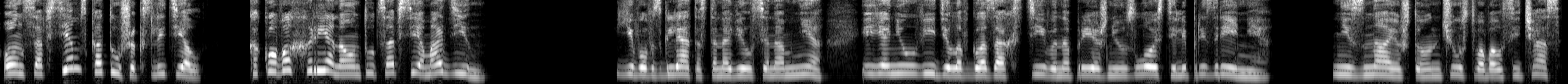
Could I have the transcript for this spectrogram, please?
Он совсем с катушек слетел? Какого хрена он тут совсем один? Его взгляд остановился на мне, и я не увидела в глазах Стивена прежнюю злость или презрение. Не знаю, что он чувствовал сейчас,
